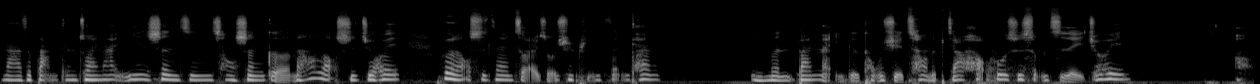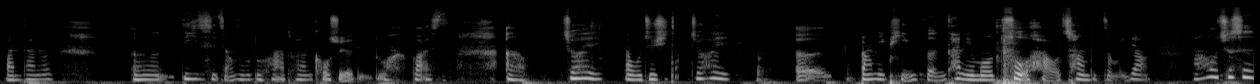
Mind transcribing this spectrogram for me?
拿着板凳坐在那里念圣经、唱圣歌，然后老师就会会有老师在走来走去评分，看你们班哪一个同学唱的比较好，或者是什么之类，就会哦，完蛋了。嗯、第一次讲这么多话，突然口水有点多，不好意思。嗯、就会。那我继续讲，就会呃帮你评分，看你有没有做好，唱的怎么样。然后就是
